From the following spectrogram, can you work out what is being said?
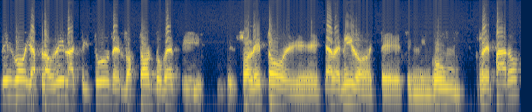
digo, y aplaudir la actitud del doctor Duberti Soleto, eh, que ha venido este, sin ningún reparo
